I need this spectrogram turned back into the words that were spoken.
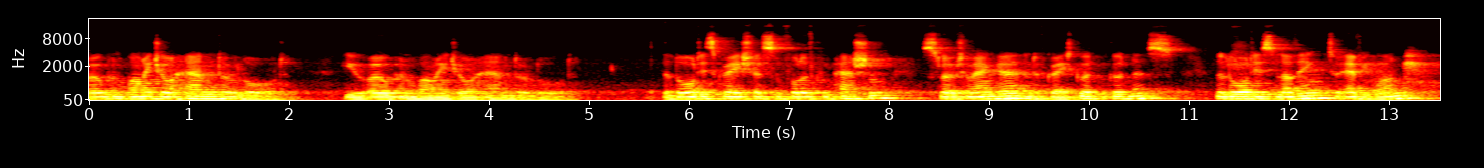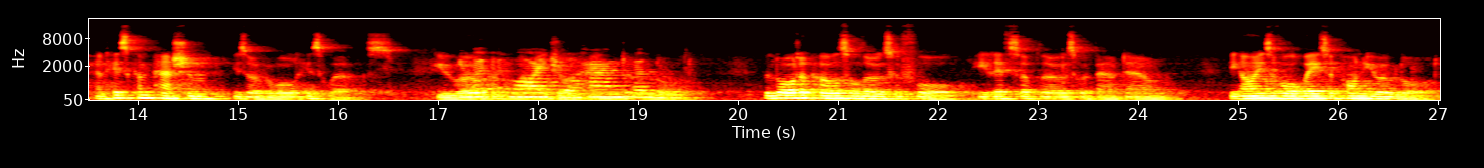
Open wide your hand, O Lord. You open wide your hand, O Lord. The Lord is gracious and full of compassion, slow to anger and of great good- goodness. The Lord is loving to everyone, and his compassion is over all his works. You, open wide your hand, O Lord. The Lord upholds all those who fall, he lifts up those who are bowed down. The eyes of all wait upon you, O Lord,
